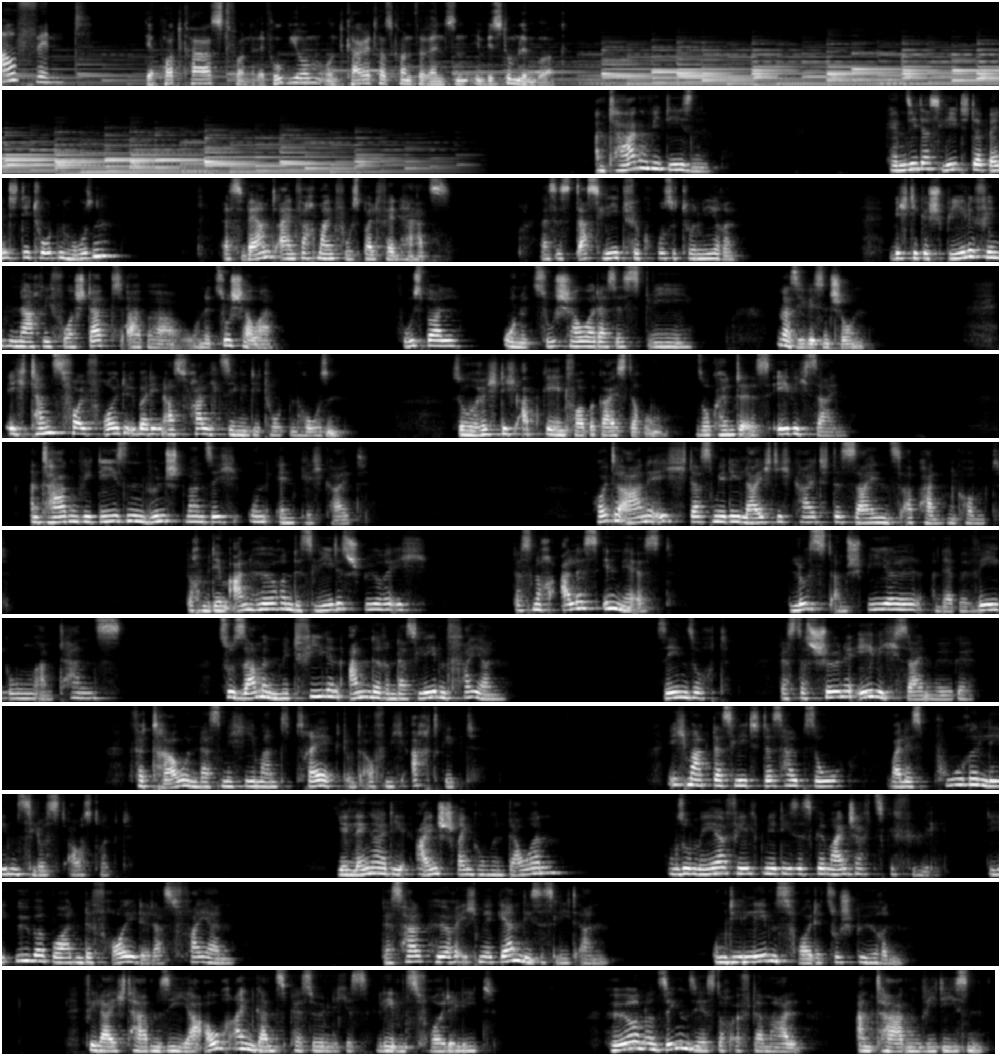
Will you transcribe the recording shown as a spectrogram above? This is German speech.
Aufwind. Der Podcast von Refugium und Caritas-Konferenzen im Bistum Limburg. An Tagen wie diesen. Kennen Sie das Lied der Band Die Toten Hosen? Es wärmt einfach mein Fußballfanherz. Es ist das Lied für große Turniere. Wichtige Spiele finden nach wie vor statt, aber ohne Zuschauer. Fußball ohne Zuschauer, das ist wie, na, Sie wissen schon. Ich tanz voll Freude über den Asphalt, singen die toten Hosen so richtig abgehen vor Begeisterung. So könnte es ewig sein. An Tagen wie diesen wünscht man sich Unendlichkeit. Heute ahne ich, dass mir die Leichtigkeit des Seins abhanden kommt. Doch mit dem Anhören des Liedes spüre ich, dass noch alles in mir ist. Lust am Spiel, an der Bewegung, am Tanz, zusammen mit vielen anderen das Leben feiern. Sehnsucht, dass das Schöne ewig sein möge. Vertrauen, dass mich jemand trägt und auf mich acht gibt. Ich mag das Lied deshalb so, weil es pure Lebenslust ausdrückt. Je länger die Einschränkungen dauern, umso mehr fehlt mir dieses Gemeinschaftsgefühl die überbordende Freude, das Feiern. Deshalb höre ich mir gern dieses Lied an, um die Lebensfreude zu spüren. Vielleicht haben Sie ja auch ein ganz persönliches Lebensfreudelied. Hören und singen Sie es doch öfter mal an Tagen wie diesen.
